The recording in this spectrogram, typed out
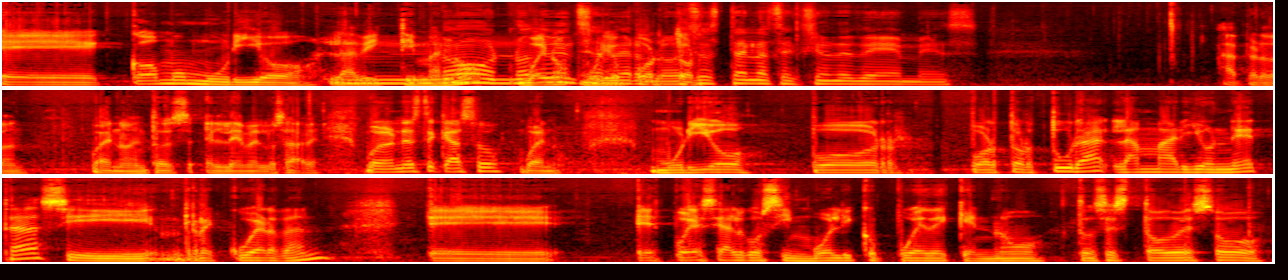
eh, cómo murió la víctima. No, No, no bueno, deben murió saberlo. por Eso está en la sección de DMs. Ah, perdón. Bueno, entonces el DM lo sabe. Bueno, en este caso, bueno, murió por, por tortura. La marioneta, si recuerdan, eh, puede ser algo simbólico, puede que no. Entonces todo eso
